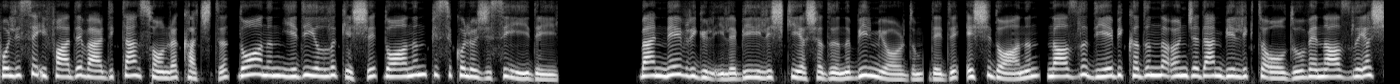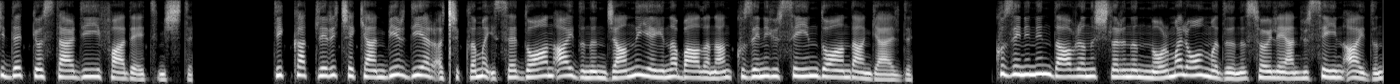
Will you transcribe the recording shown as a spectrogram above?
polise ifade verdikten sonra kaçtı. Doğan'ın 7 yıllık eşi, Doğan'ın psikolojisi iyi değil. Ben Nevrigül ile bir ilişki yaşadığını bilmiyordum, dedi. Eşi Doğan'ın, Nazlı diye bir kadınla önceden birlikte olduğu ve Nazlı'ya şiddet gösterdiği ifade etmişti. Dikkatleri çeken bir diğer açıklama ise Doğan Aydın'ın canlı yayına bağlanan kuzeni Hüseyin Doğan'dan geldi. Kuzeninin davranışlarının normal olmadığını söyleyen Hüseyin Aydın,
